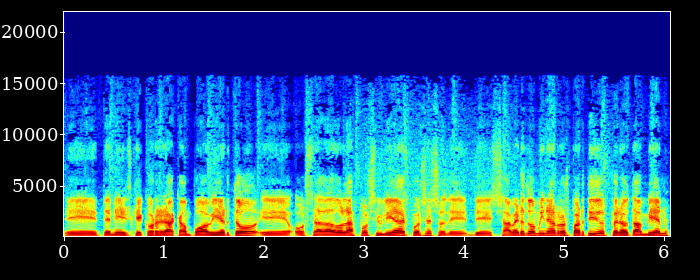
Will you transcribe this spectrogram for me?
eh, tenéis que correr a campo abierto. Eh, os ha dado las posibilidades, pues eso, de, de, saber dominar los partidos, pero también,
